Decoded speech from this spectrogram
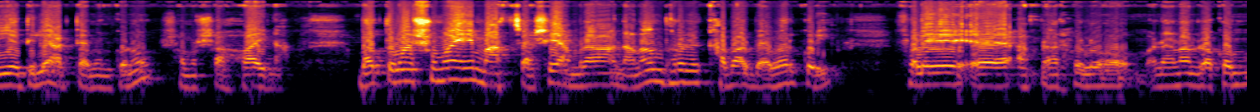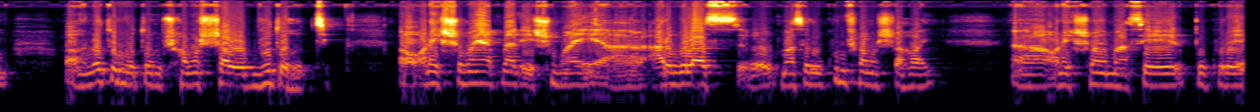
দিয়ে দিলে আর তেমন কোনো সমস্যা হয় না। বর্তমান সময়ে মাছ চাষে আমরা নানান ধরনের খাবার ব্যবহার করি, ফলে আপনার হলো নানান রকম নতুন নতুন সমস্যা উদ্ভূত হচ্ছে। অনেক সময় আপনার এই সময় আরগুলাস মাছের উকুন সমস্যা হয়। অনেক সময় মাছের পুকুরে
